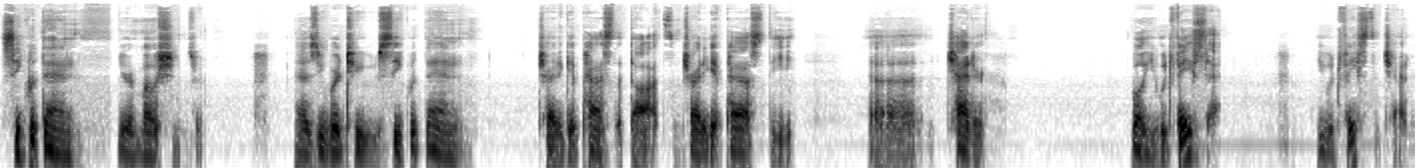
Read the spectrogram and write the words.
seek within your emotions, as you were to seek within, try to get past the thoughts and try to get past the uh, chatter. Well, you would face that. You would face the chatter.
